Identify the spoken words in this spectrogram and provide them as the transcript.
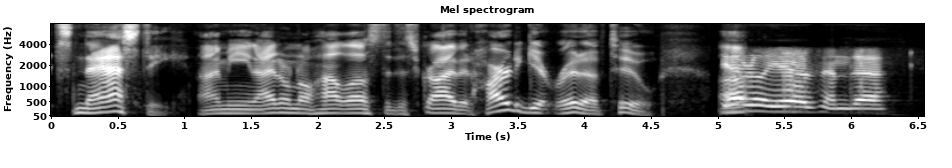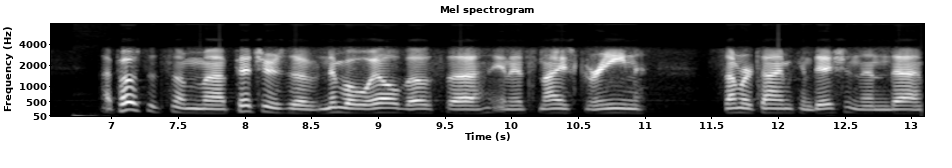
it's nasty. I mean, I don't know how else to describe it. Hard to get rid of too. Yeah, Uh, it really is. And uh, I posted some uh, pictures of Nimble Will, both uh, in its nice green summertime condition and uh,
